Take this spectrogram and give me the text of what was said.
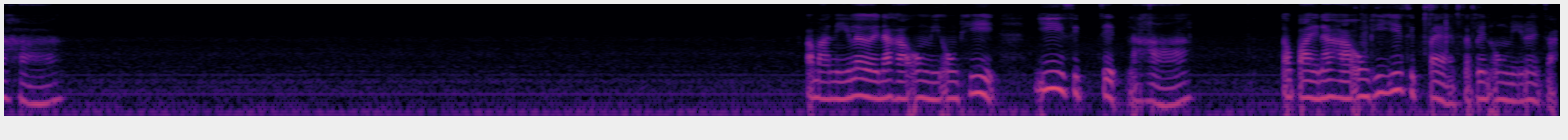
นะคะ ประมาณนี้เลยนะคะ องค์นี้องค์ที่ 27นะคะ ต่อไปนะคะ องค์ที่28จะเป็นองค์นี้เลยจ้ะ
